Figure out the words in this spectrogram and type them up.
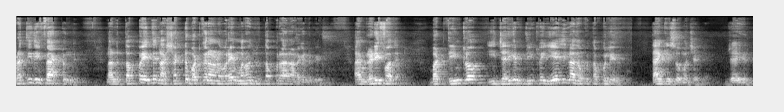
ప్రతిదీ ఫ్యాక్ట్ ఉంది. నన్ను తప్పు అయితే నా షర్ట్ పట్టుకుని వరే మనోజ్ నువ్వు తప్పు రా అని అడగండి మీరు. I'm ready for that but దీంట్లో ఈ జరిగిన దీంట్లో ఏది నాది ఒక తప్పు లేదు. థ్యాంక్ యూ సో మచ్ అండి. జై హింద్.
